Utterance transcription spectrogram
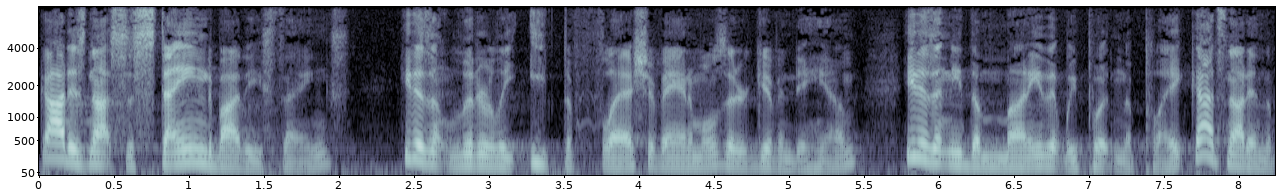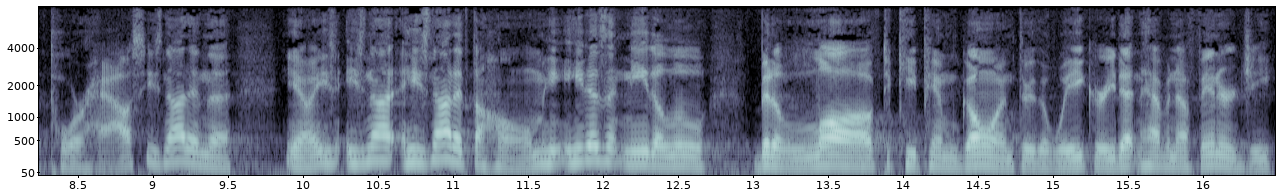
God is not sustained by these things. He doesn't literally eat the flesh of animals that are given to him. He doesn't need the money that we put in the plate. God's not in the poorhouse. He's not in the, you know, he's, he's, not, he's not at the home. He, he doesn't need a little bit of love to keep him going through the week or he doesn't have enough energy.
